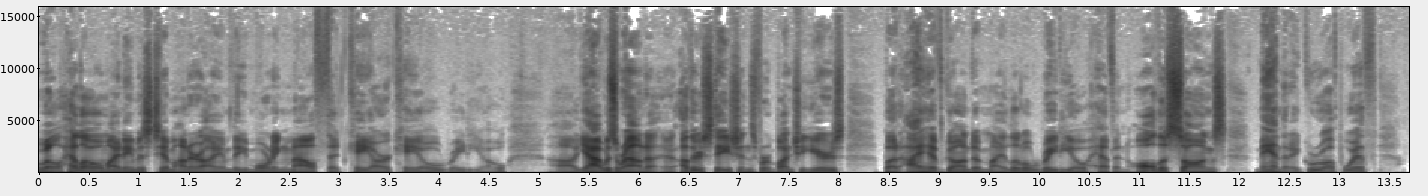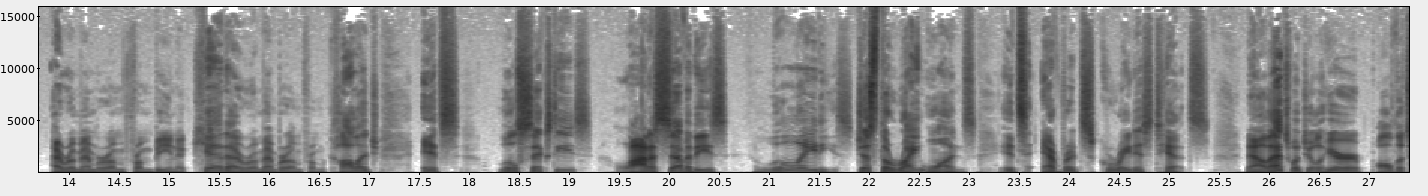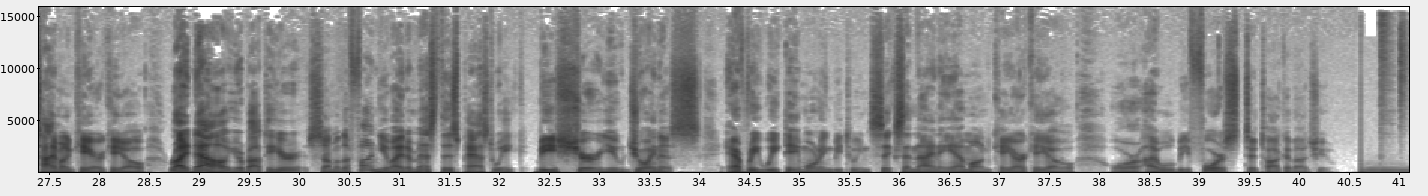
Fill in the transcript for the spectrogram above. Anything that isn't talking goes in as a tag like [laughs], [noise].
Well, hello. My name is Tim Hunter. I am the morning mouth at KRKO Radio. Uh, yeah, I was around uh, other stations for a bunch of years, but I have gone to my little radio heaven. All the songs, man, that I grew up with, I remember them from being a kid. I remember them from college. It's little 60s, a lot of 70s, little 80s, just the right ones. It's Everett's greatest hits. Now, that's what you'll hear all the time on KRKO. Right now, you're about to hear some of the fun you might have missed this past week. Be sure you join us every weekday morning between 6 and 9 a.m. on KRKO, or I will be forced to talk about you.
